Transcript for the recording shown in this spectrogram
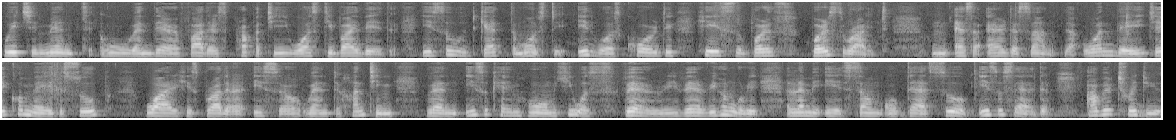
which meant when their father's property was divided, Esau would get the most. It was called his birth, birthright. Mm, as an elder son, one day Jacob made soup while his brother Esau went hunting when Esau came home, he was very, very hungry. Let me eat some of that soup. Esau said, I will trade you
